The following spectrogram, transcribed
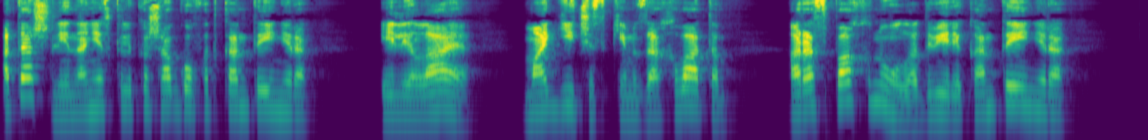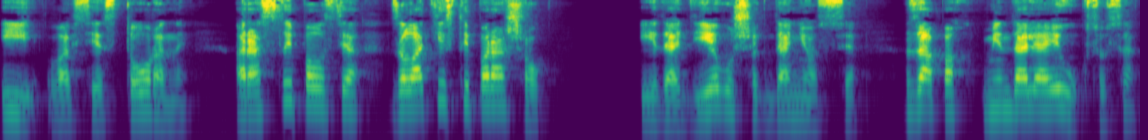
отошли на несколько шагов от контейнера, и Лилая магическим захватом распахнула двери контейнера, и во все стороны рассыпался золотистый порошок, и до девушек донесся запах миндаля и уксуса.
